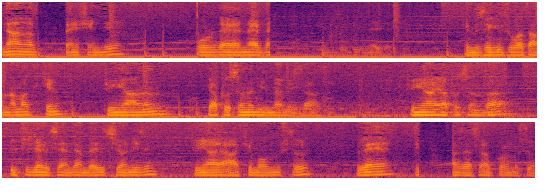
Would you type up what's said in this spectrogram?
Ne anlat ben şimdi? Burada nereden 28 Şubat anlamak için dünyanın yapısını bilmemiz lazım. Dünya yapısında 350 seneden beri Siyonizm dünyaya hakim olmuştur ve organizasyon kurmuştur.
